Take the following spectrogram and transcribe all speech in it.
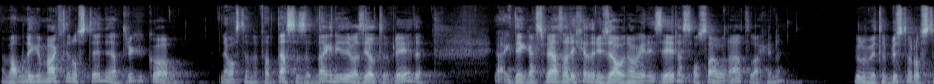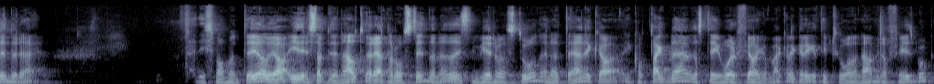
een wandeling gemaakt in Oostende en teruggekomen. En dat was een fantastische dag en iedereen was heel tevreden. Ja, ik denk, als wij als dat nu zouden organiseren, dat ons zouden uitlachen. Hè. We willen met de bus naar Oostende rijden. Dat is momenteel, ja, iedereen stapt in een auto en rijdt naar Oostende. Hè. Dat is niet meer wat doen. En uiteindelijk ja, in contact blijven, dat is tegenwoordig veel gemakkelijker. Je typt gewoon een naam in op Facebook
